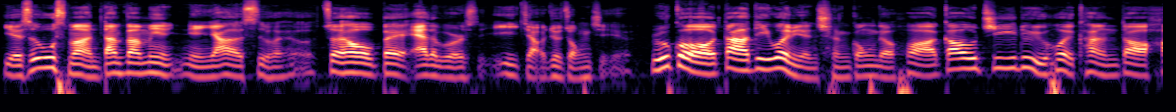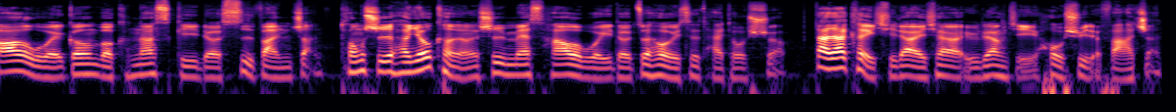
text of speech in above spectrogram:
也是乌斯曼单方面碾压了四回合，最后被 Edward 一脚就终结了。如果大地卫冕成功的话，高几率会看到 Holloway 跟 v o k n a s k i 的四番战，同时很有可能是 ms Mass Holloway 的最后一次抬头 shot，大家可以期待一下余亮杰后续的发展。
